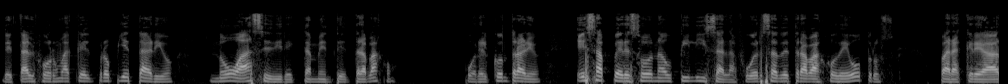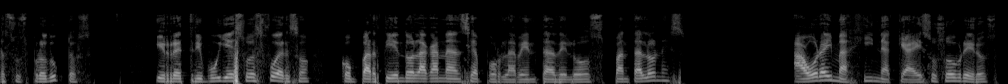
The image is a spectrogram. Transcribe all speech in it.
de tal forma que el propietario no hace directamente el trabajo. Por el contrario, esa persona utiliza la fuerza de trabajo de otros para crear sus productos y retribuye su esfuerzo compartiendo la ganancia por la venta de los pantalones. Ahora imagina que a esos obreros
